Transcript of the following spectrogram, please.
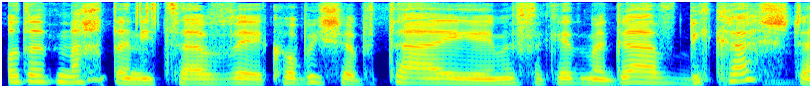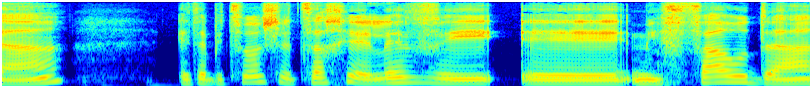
עוד אתנחתא, ניצב אה, קובי שבתאי, אה, מפקד מג"ב, ביקשת את הביצוע של צחי הלוי אה, מפאודה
